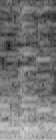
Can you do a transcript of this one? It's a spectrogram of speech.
Oh,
